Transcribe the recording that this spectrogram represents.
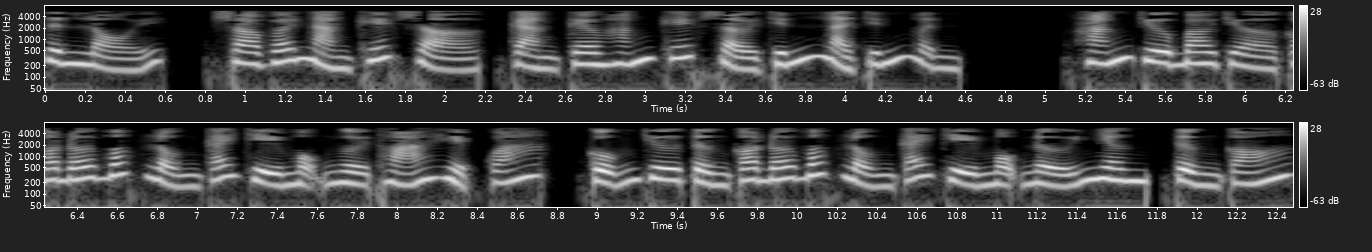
xin lỗi, so với nàng khiếp sợ, càng kêu hắn khiếp sợ chính là chính mình. Hắn chưa bao giờ có đối bất luận cái gì một người thỏa hiệp quá, cũng chưa từng có đối bất luận cái gì một nữ nhân, từng có.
